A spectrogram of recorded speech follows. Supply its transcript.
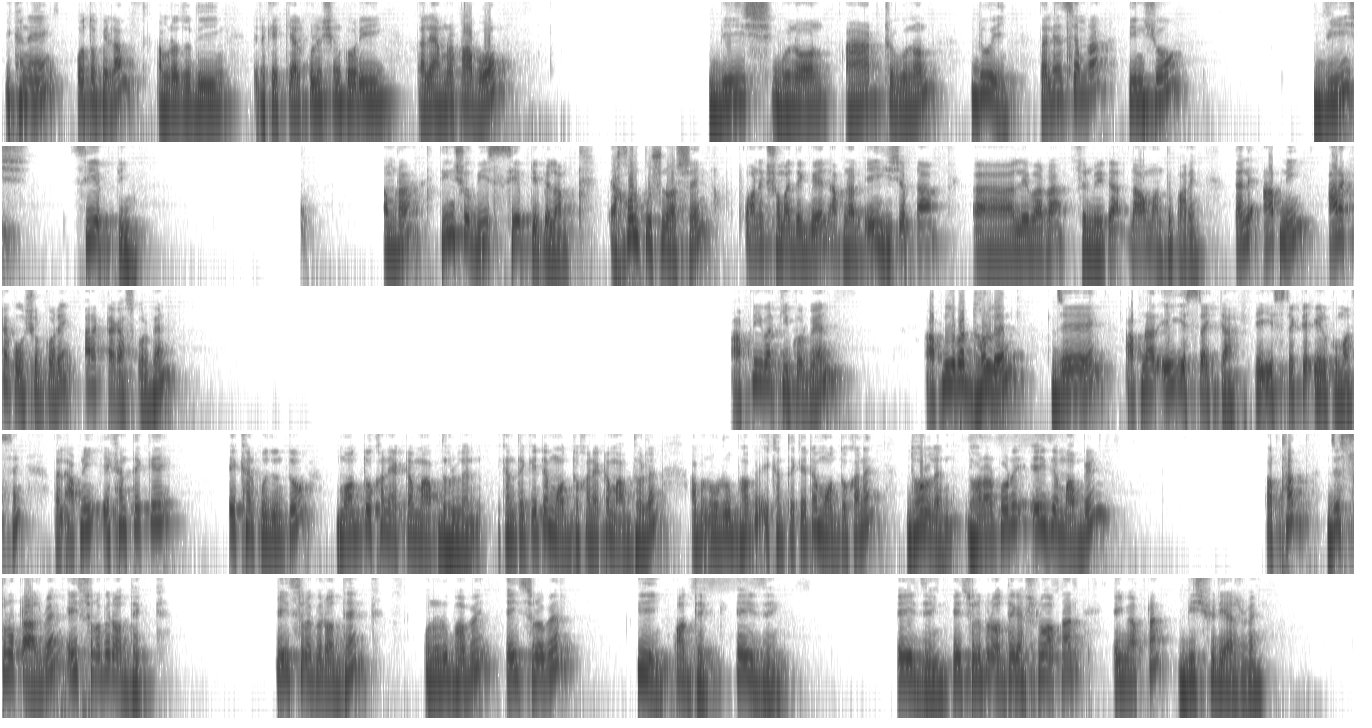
এখানে কত পেলাম? আমরা যদি এটাকে ক্যালকুলেশন করি, তাহলে আমরা পাব বিশ গুণন আট গুণন দুই। তাহলে হচ্ছে আমরা তিনশো বিশ সিএফটি আমরা তিনশো বিশ সিএফটি পেলাম। এখন প্রশ্ন আসে অনেক সময় দেখবেন আপনার এই হিসাবটা লেবাররা শ্রমিকরা নাও মানতে পারে। তাহলে আপনি আর একটা কৌশল করে আর একটা কাজ করবেন। আপনি এবার কি করবেন? আপনি এবার ধরলেন যে আপনার এই স্ট্রাইকটা এই স্ট্রাইকটা এরকম আছে। তাহলে আপনি এখান থেকে এখান পর্যন্ত মধ্যখানে একটা মাপ ধরলেন। এখান থেকে এটা মধ্যখানে একটা মাপ ধরলেন। আবার অনুরূপভাবে এখান থেকে এটা মধ্যখানে ধরলেন। ধরার পরে এই যে মাপবেন, অর্থাৎ যে স্লোপটা আসবে, এই স্লোপের অর্ধেক। এই স্লোপের অর্ধেক অনুরূপভাবে এই স্লোপের কি? অর্ধেক। এই যে এই যে, এই স্লোপের অর্ধেক আসলেও আপনার এই মাপটা বিশ ফিটে আসবে।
